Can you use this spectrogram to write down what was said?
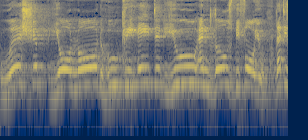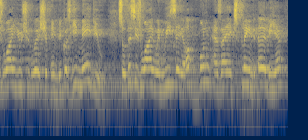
Worship your Lord who created you and those before you. That is why you should worship Him because He made you. So, this is why when we say Rabbun, as I explained earlier,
